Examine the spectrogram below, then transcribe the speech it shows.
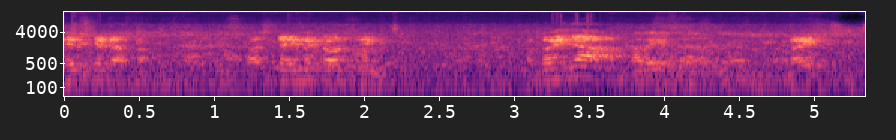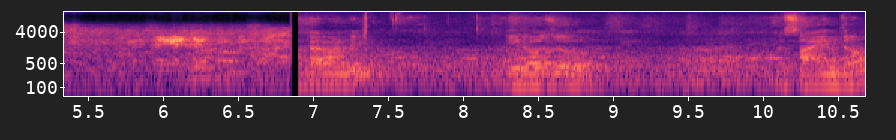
చేసుకెళ్ళేస్తాం ఫస్ట్ టైమే కౌన్సిలింగ్ అర్థమైందా? రైట్. నమస్కారం అండి. ఈరోజు సాయంత్రం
